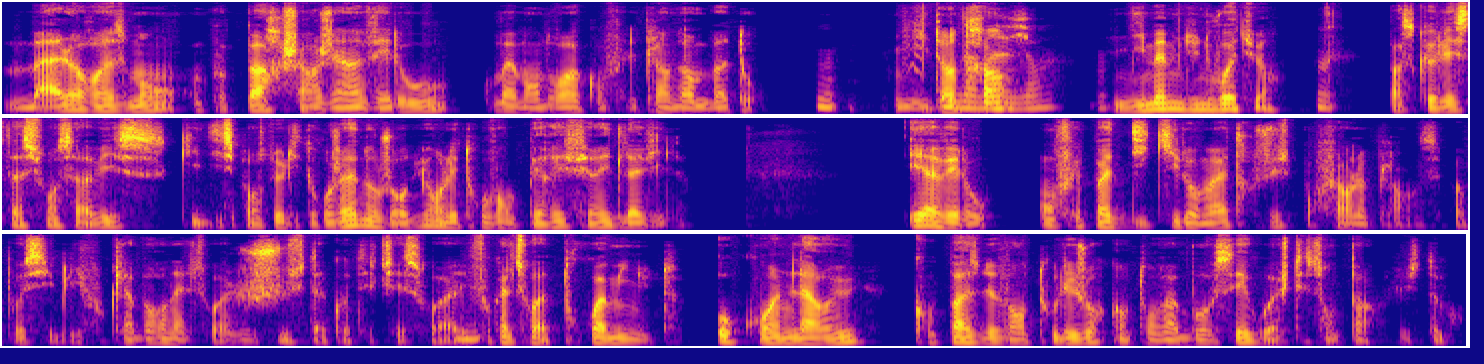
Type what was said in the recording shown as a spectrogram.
Malheureusement, on ne peut pas recharger un vélo au même endroit qu'on fait le plein d'un bateau, mmh. ni d'un train, mmh. ni même d'une voiture. Parce que les stations-service qui dispensent de l'hydrogène, aujourd'hui, on les trouve en périphérie de la ville. Et à vélo, on fait pas 10 km juste pour faire le plein. C'est pas possible. Il faut que la borne, elle soit juste à côté de chez soi. Il mmh. faut qu'elle soit à 3 minutes au coin de la rue qu'on passe devant tous les jours quand on va bosser ou acheter son pain, justement.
